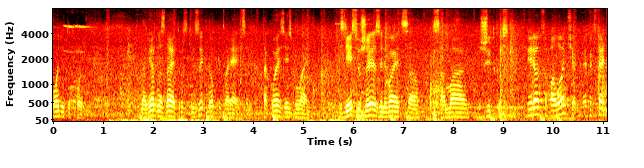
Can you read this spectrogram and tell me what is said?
ходит и ходит. Наверное, знает русский язык, но притворяется. Такое здесь бывает. Здесь уже заливается сама жидкость. Берется баллончик. Это, кстати,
